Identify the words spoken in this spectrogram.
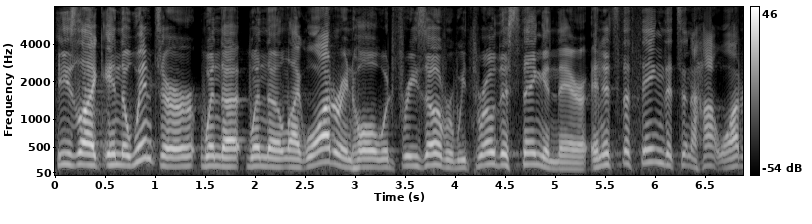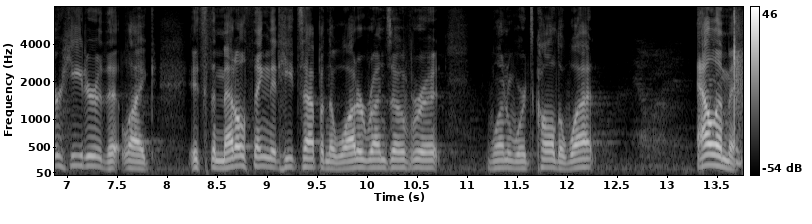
he's like, in the winter, when the, when the like watering hole would freeze over, we'd throw this thing in there. And it's the thing that's in a hot water heater that like, it's the metal thing that heats up and the water runs over it. One word's called a what? Element,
